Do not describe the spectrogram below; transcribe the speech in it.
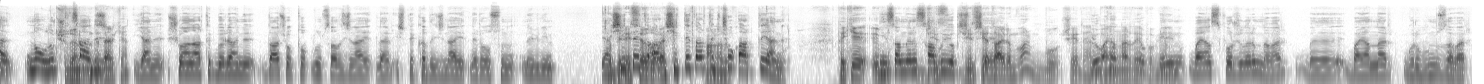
yani ne olur Şu dönemde sadece derken? yani şu an artık böyle hani daha çok toplumsal cinayetler, işte kadın cinayetleri olsun ne bileyim. Yani bireysel şiddet, olarak- şiddet artık Anladım. çok arttı yani. Peki e, İnsanların sabrı yok hiçbir Cinsiyet şeye. ayrımı var mı bu şeyde? Yani Yok, bayanlar yok, da yok. yapabiliyor Benim mu? bayan sporcularım da var. Bayanlar grubumuz da var.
